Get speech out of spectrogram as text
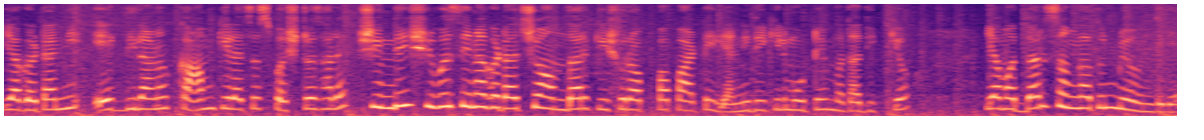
या गटांनी एक दिलानं काम केल्याचं स्पष्ट झालंय. शिंदे शिवसेना गटाचे आमदार किशोरप्पा पाटील यांनी देखील मोठे मताधिक्य या मतदारसंघातून मिळवून दिले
